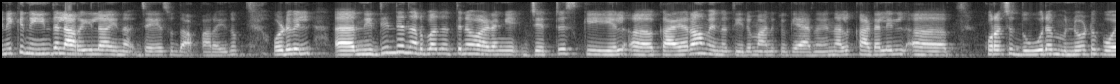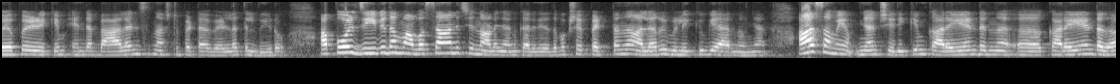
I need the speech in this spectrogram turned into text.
എനിക്ക് നീന്തൽ അറിയില്ല എന്ന് ജയസുധ പറയുന്നു. ഒടുവിൽ നിധിന്റെ നിർബന്ധത്തിന് വഴങ്ങി ജെറ്റ് സ്കീയിൽ കയറാമെന്ന് തീരുമാനിക്കുകയായിരുന്നു. എന്നാൽ കടലിൽ കുറച്ച് ദൂരം മുന്നോട്ട് പോയപ്പോഴേക്കും എന്റെ ബാലൻസ് നഷ്ടപ്പെട്ട വെള്ളത്തിൽ വീണു അപ്പോൾ ജീവിതം അവസാനിച്ചെന്നാണ് ഞാൻ കരുതിയത്. പക്ഷേ പെട്ടെന്ന് അലറി വിളിക്കുകയായിരുന്നു ഞാൻ. ആ സമയം ഞാൻ ശരിക്കും കരയേണ്ടെന്ന് കരയേണ്ടത്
